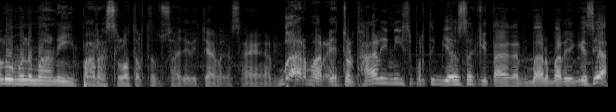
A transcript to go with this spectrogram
selalu menemani para slotter tentu saja di channel kesayangan. Barbar Ecort Hari ini seperti biasa kita akan barbar ya guys ya.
